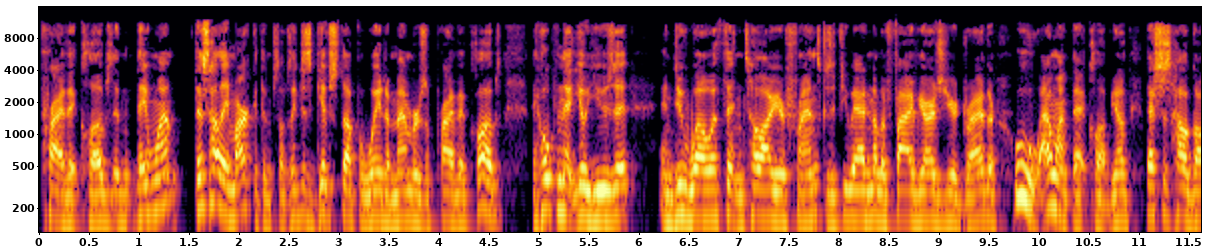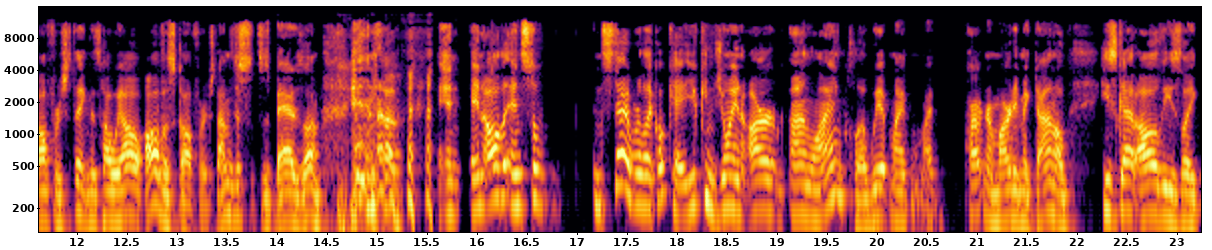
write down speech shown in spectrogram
private clubs and they want this is how they market themselves. They just give stuff away to members of private clubs. They're hoping that you'll use it and do well with it and tell all your friends. Because if you add another five yards to your drive, they're, ooh, I want that club. You know, that's just how golfers think. That's how we all, all of us golfers. I'm just as bad as I'm. and, uh, and, and all the, and so instead we're like, okay, you can join our online club. We have my, my partner, Marty McDonald, he's got all these like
